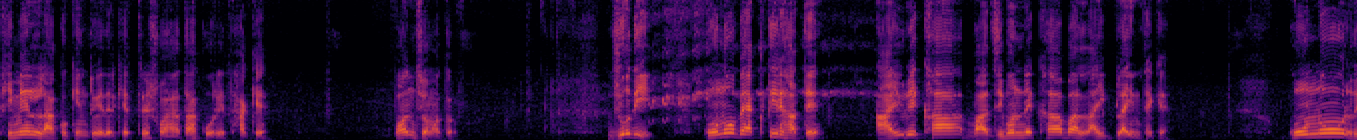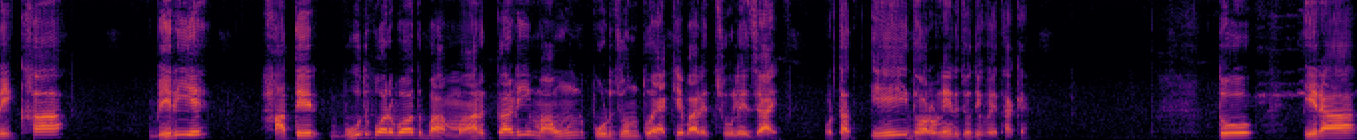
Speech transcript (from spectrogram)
ফিমেল লাকও কিন্তু এদের ক্ষেত্রে সহায়তা করে থাকে। পঞ্চমত, যদি কোনো ব্যক্তির হাতে আয়ুরেখা বা জীবনরেখা বা লাইফ লাইন থেকে কোনো রেখা বেরিয়ে হাতের বুধ পর্বত বা মার্কারি মাউন্ট পর্যন্ত একেবারে চলে যায় অর্থাৎ এই ধরনের যদি হয়ে থাকে। তো এরা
